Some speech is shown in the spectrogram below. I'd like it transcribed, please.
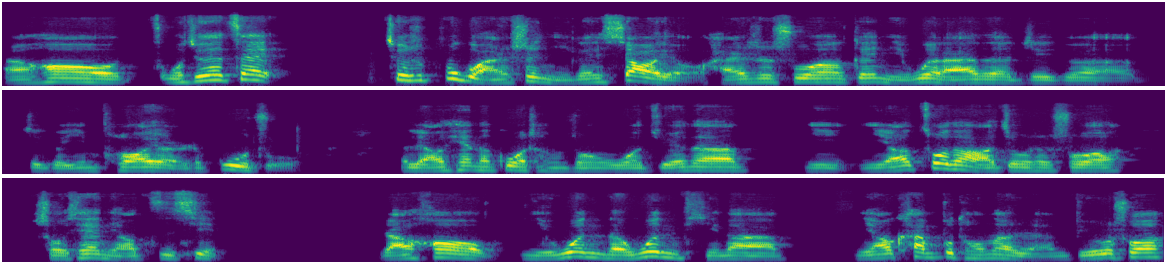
然后我觉得在就是不管是你跟校友，还是说跟你未来的这个这个 employer 的雇主聊天的过程中，我觉得你你要做到的就是说。首先你要自信，然后你问的问题呢，你要看不同的人，比如说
